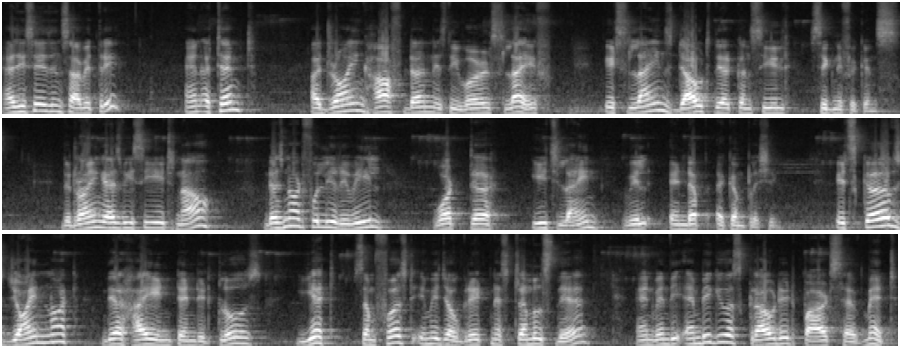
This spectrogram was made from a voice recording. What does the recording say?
As he says in Savitri, an attempt, a drawing half done is the world's life, its lines doubt their concealed significance. The drawing as we see it now does not fully reveal what uh, each line will end up accomplishing. Its curves join not their high intended close, yet some first image of greatness trembles there, and when the ambiguous crowded parts have met,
